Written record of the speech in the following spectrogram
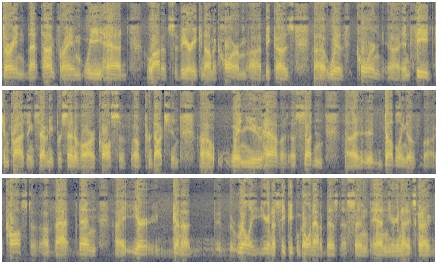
during that time frame, we had a lot of severe economic harm uh, because uh, with corn uh, and feed comprising 70% of our costs of, of production, uh, when you have a, a sudden uh, doubling of cost of, of that, then you're going to really you're going to see people going out of business, and and you're going to it's going to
